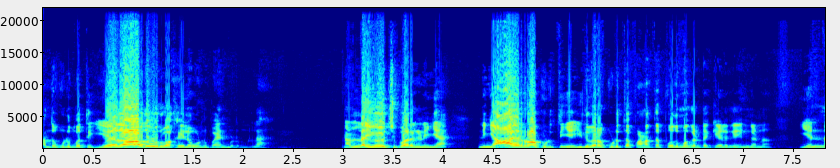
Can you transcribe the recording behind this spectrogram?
அந்த குடும்பத்துக்கு ஏதாவது ஒரு வகையில் ஒன்று பயன்படும்ல? நல்லா யோசிச்சு பாருங்க நீங்கள் நீங்கள் ஆயிரம் ரூபா கொடுத்தீங்க இதுவரை கொடுத்த பணத்தை பொதுமக்கள்கிட்ட கேளுங்க எங்கன்னு? என்ன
